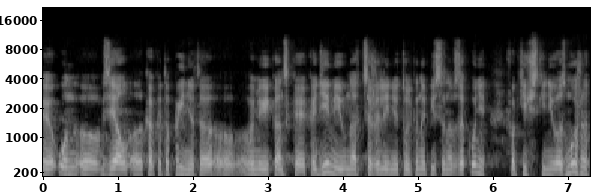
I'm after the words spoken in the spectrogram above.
Э, он э, взял, э, как это принято в американской академии, у нас, к сожалению, только написано в законе, фактически невозможно,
